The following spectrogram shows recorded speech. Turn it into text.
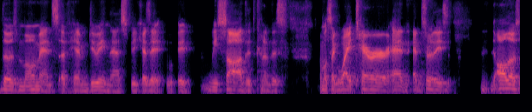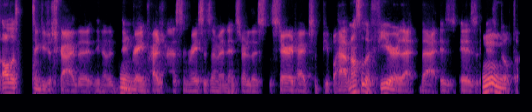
those moments of him doing this because it it we saw that kind of this almost like white terror and and sort of these all those all those things you described the you know the mm. ingrained prejudice and racism and, and sort of this stereotypes that people have and also the fear that that is is, mm. is built up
